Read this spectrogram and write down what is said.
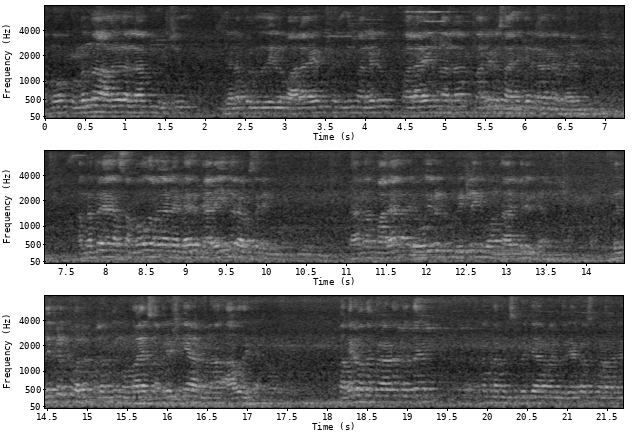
അപ്പോൾ കൊണ്ടുവന്ന ആളുകളെല്ലാം വിളിച്ചു ജനപ്രതിനിധികൾ പാലായും ശരിക്കും നല്ലൊരു പാലായും നല്ല നല്ലൊരു സാന്നിധ്യം എല്ലാവരും ഉണ്ടായിരുന്നു. അന്നത്തെ സംഭവം എന്ന് പറഞ്ഞാൽ എല്ലാവരും കരയുന്ന ഒരു അവസരമായിരുന്നു കാരണം പല രോഗികൾക്കും വീട്ടിലേക്ക് പോകാൻ താല്പര്യമില്ല. ബന്ധുക്കൾക്ക് പല പലർക്കും ഉണ്ടായ സംരക്ഷിക്കാനുള്ള ആവതില്ല. പകരം വന്നപ്പോഴാണ് ഇന്നത്തെ നമ്മുടെ മുനിസിപ്പൽ ചെയർമാൻ കുര്യാക്കോസ് പടവന്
